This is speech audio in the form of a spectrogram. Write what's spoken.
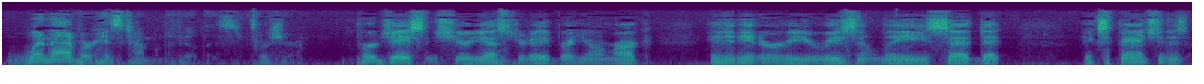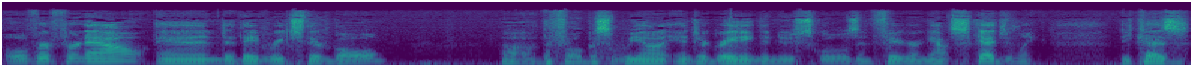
whenever his time on the field is, for sure. Per Jason Shear yesterday, Brett Yormark in an interview recently said that expansion is over for now and they've reached their goal. Uh, the focus will be on integrating the new schools and figuring out scheduling, because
